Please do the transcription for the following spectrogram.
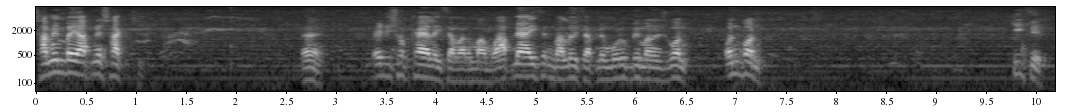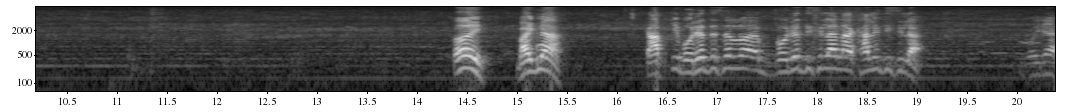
শামিম ভাই আপনি সাক্ষী। হ্যাঁ এটি সব খেয়াল হয়েছে আমার মামু। আপনি আইছেন ভালো হয়েছে আপনি মুরব্বী মানুষ বন। বন বন। কিছে ওই বাইক না কাপ কি ভরে দিছিল ভরে দিছিলা না খালি দিছিলা? বইরা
